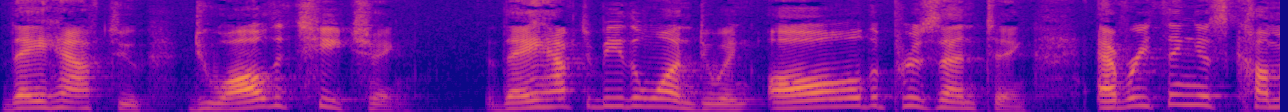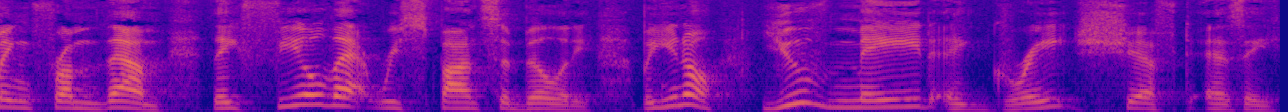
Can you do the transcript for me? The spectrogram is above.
they have to do all the teaching. They have to be the one doing all the presenting. Everything is coming from them. They feel that responsibility. But you know, you've made a great shift as a,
